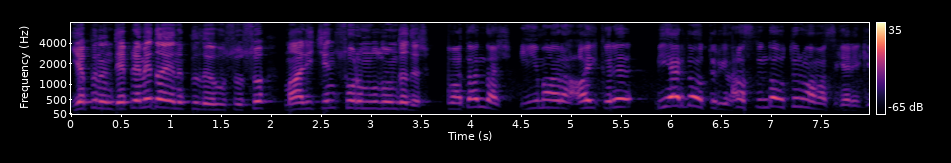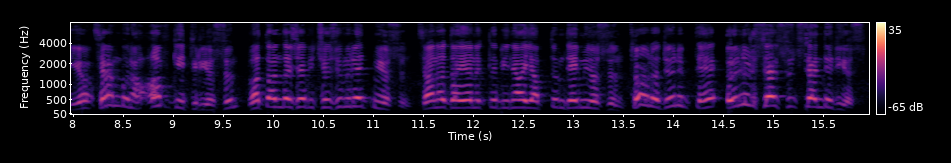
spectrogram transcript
Yapının depreme dayanıklılığı hususu malikin sorumluluğundadır. Vatandaş imara aykırı bir yerde oturuyor. Aslında oturmaması gerekiyor. Sen buna af getiriyorsun. Vatandaşa bir çözüm üretmiyorsun. Sana dayanıklı bina yaptım demiyorsun. Sonra dönüp de ölürsen suç sende diyorsun.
